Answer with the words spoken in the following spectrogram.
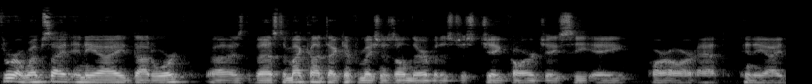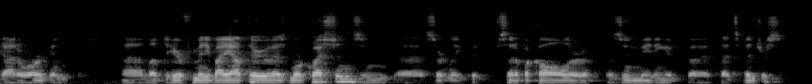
through our website, naia.org uh, is the best. And my contact information is on there, but it's just jcarr, J-C-A-R-R at naia.org. And uh, love to hear from anybody out there who has more questions and uh, certainly could set up a call or a Zoom meeting if, uh, if that's of interest.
